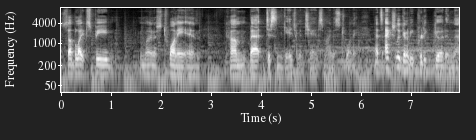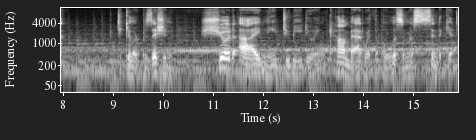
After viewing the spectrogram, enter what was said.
Sublight speed minus 20 and combat disengagement chance minus 20. That's actually going to be pretty good in that particular position should I need to be doing combat with the Polysimus Syndicate.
